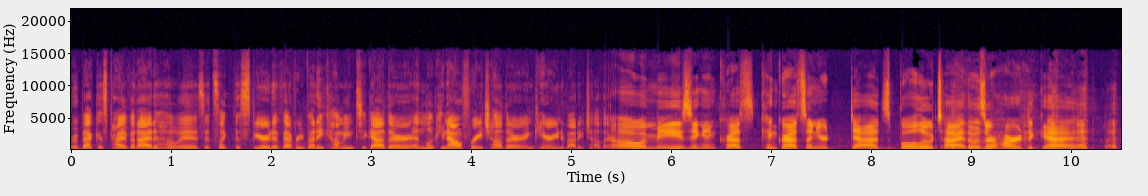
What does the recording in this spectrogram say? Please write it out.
Rebecca's Private Idaho is. It's like the spirit of everybody coming together and looking out for each other and caring about each other. Oh, amazing! And congrats, congrats on your dad's bolo tie. Those are hard to get.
